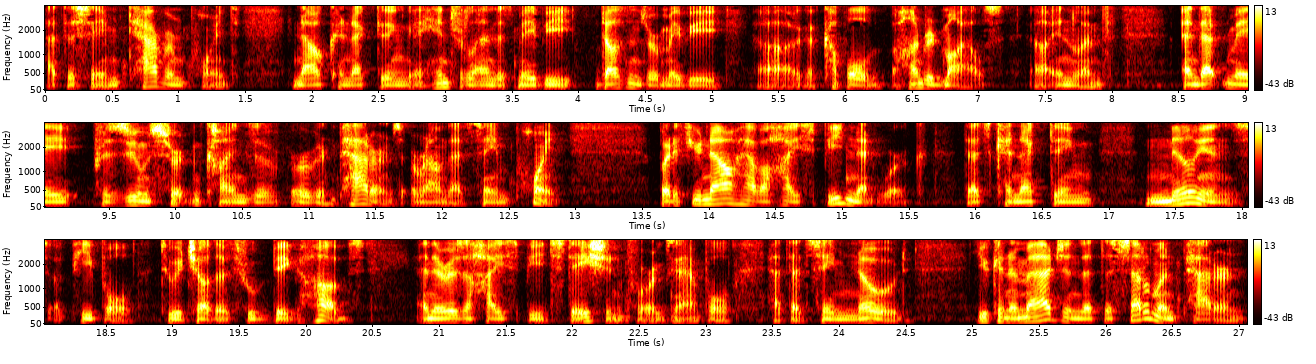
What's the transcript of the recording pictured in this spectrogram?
at the same tavern point, now connecting a hinterland that's maybe dozens or maybe uh, a couple hundred miles uh, in length. And that may presume certain kinds of urban patterns around that same point. But if you now have a high speed network that's connecting millions of people to each other through big hubs, and there is a high speed station, for example, at that same node, you can imagine that the settlement pattern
